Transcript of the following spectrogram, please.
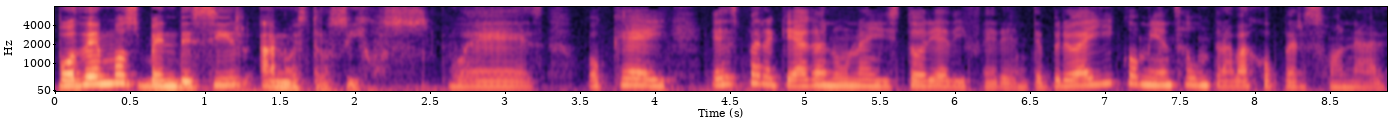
podemos bendecir a nuestros hijos? Pues, ok, es para que hagan una historia diferente, pero ahí comienza un trabajo personal,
